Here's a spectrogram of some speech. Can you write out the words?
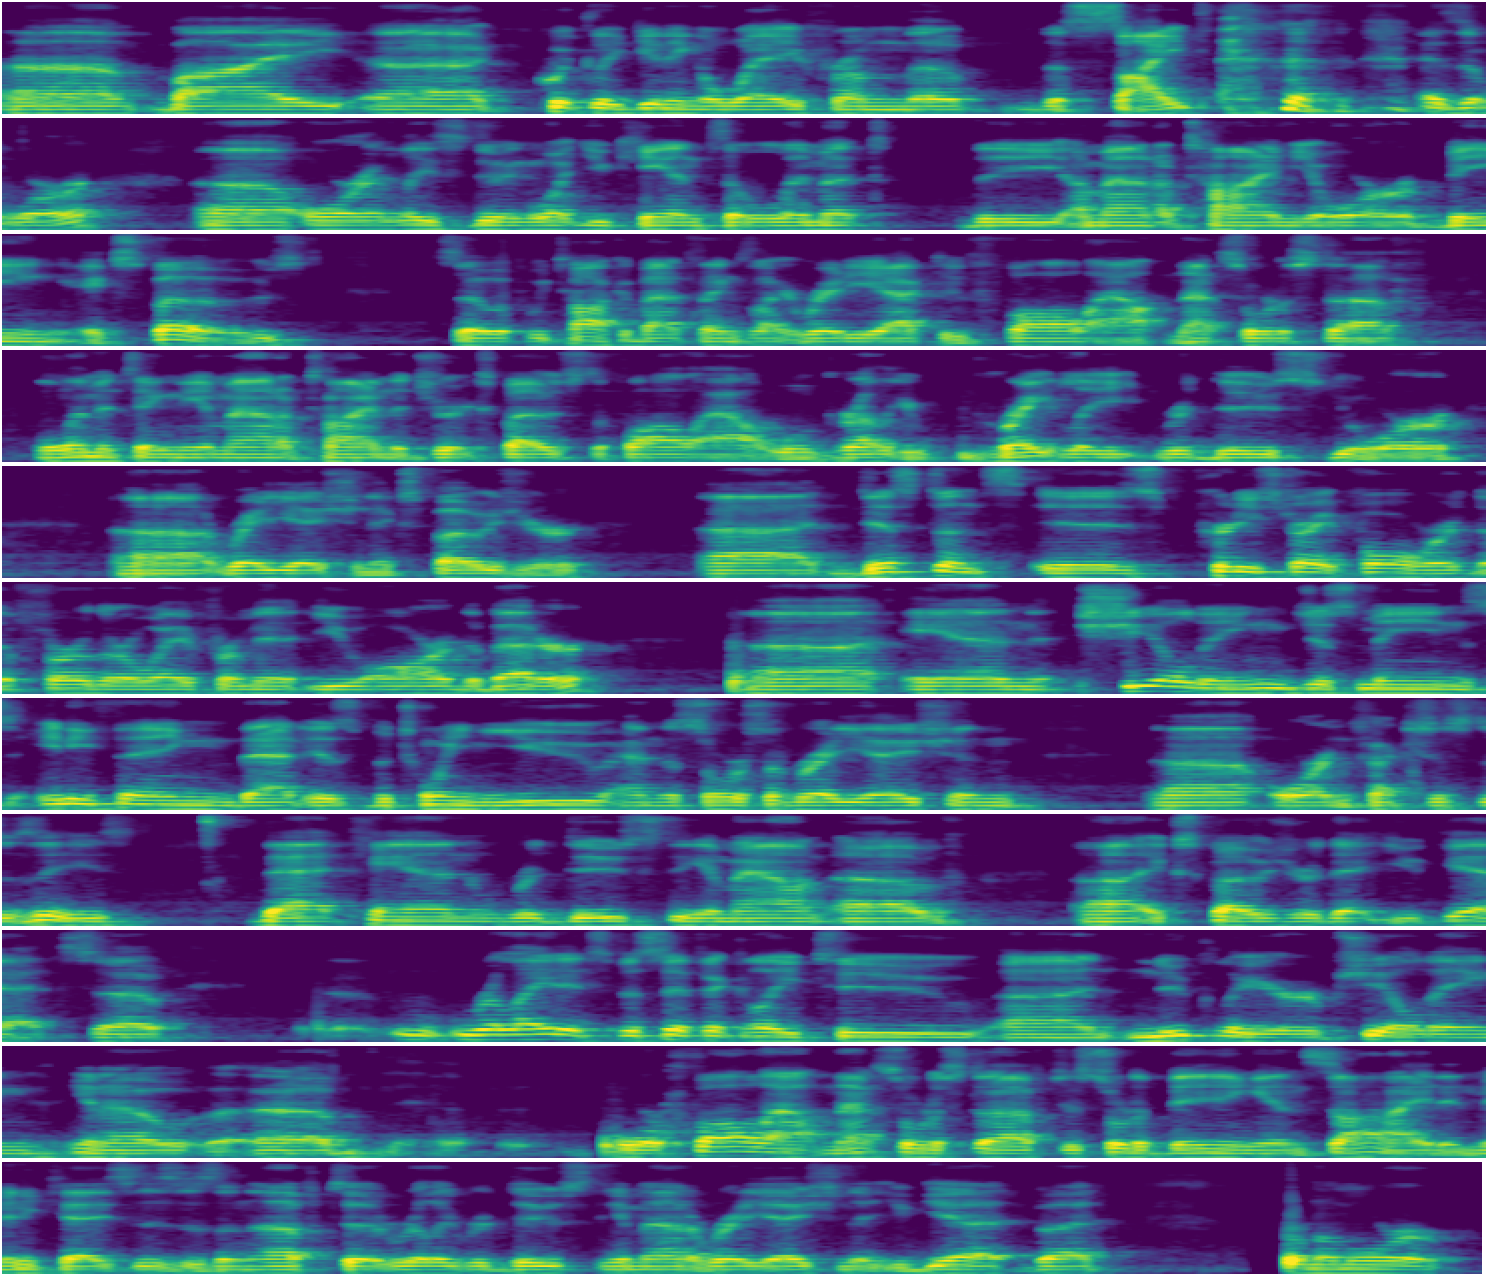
uh, by uh, quickly getting away from the the site, as it were, uh, or at least doing what you can to limit the amount of time you're being exposed. So if we talk about things like radioactive fallout and that sort of stuff, limiting the amount of time that you're exposed to fallout will greatly, greatly reduce your uh, radiation exposure. Uh, distance is pretty straightforward. The further away from it you are, the better. Uh, and shielding just means anything that is between you and the source of radiation uh, or infectious disease that can reduce the amount of uh, exposure that you get. So, related specifically to uh, nuclear shielding, you know, uh, or fallout and that sort of stuff, just sort of being inside in many cases is enough to really reduce the amount of radiation that you get. But from a more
